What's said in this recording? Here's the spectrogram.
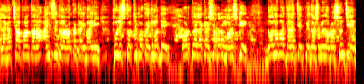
এলাকার শাহপুরান থানা আইন শৃঙ্খলা রক্ষাকারী বাহিনী পুলিশ কর্তৃপক্ষ ইতিমধ্যে অর্থ এলাকার সাধারণ মানুষকে ধন্যবাদ জানাচ্ছেন, প্রিয় দর্শকবৃন্দ আপনারা শুনছিলেন।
